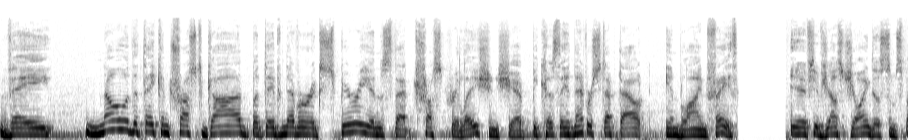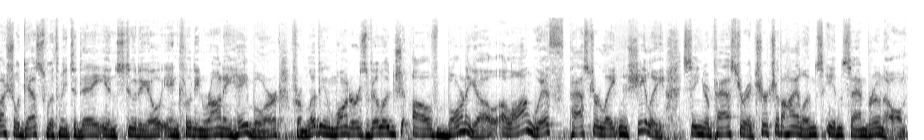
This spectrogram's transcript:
They know that they can trust God, but they've never experienced that trust relationship because they've never stepped out in blind faith. If you've just joined us, some special guests with me today in studio, including Ronny Heybor from Living Waters Village of Borneo, along with Pastor Leighton Sheley, Senior Pastor at Church of the Highlands in San Bruno.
